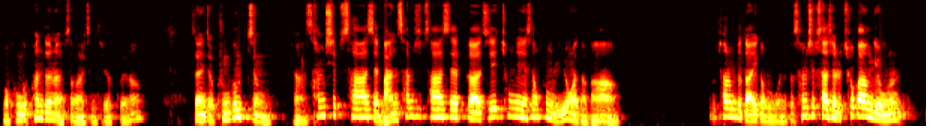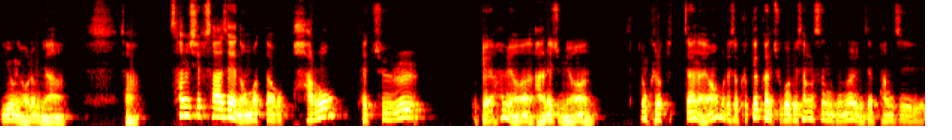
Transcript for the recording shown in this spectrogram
뭐 공급 한도는 앞서 말씀드렸고요. 자 이제 궁금증. 자 34세 만 34세까지 청년이 상품을 이용하다가 사람도 나이가 먹으니까 34세를 초과한 경우는 이용이 어렵냐. 자 34세 넘었다고 바로 대출을 이렇게 하면 안 해주면 좀 그렇겠잖아요. 그래서 급격한 주거비 상승 등을 이제 방지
